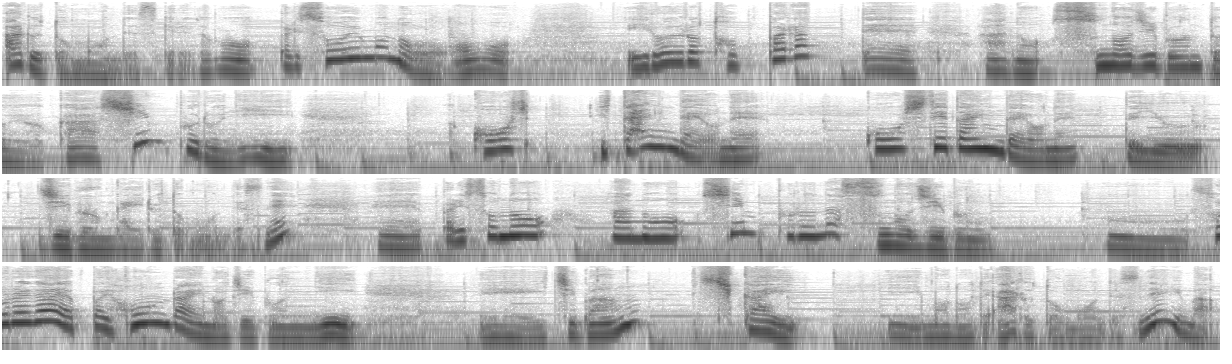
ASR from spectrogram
あると思うんですけれどもやっぱりそういうものをいろいろ取っ払ってあの素の自分というかシンプルにこういたいんだよねこうしてたいんだよねっていう自分がいると思うんですね。えー、やっぱりそのあのシンプルな素の自分うん、それがやっぱり本来の自分に、えー、一番近いものであると思うんですね今、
